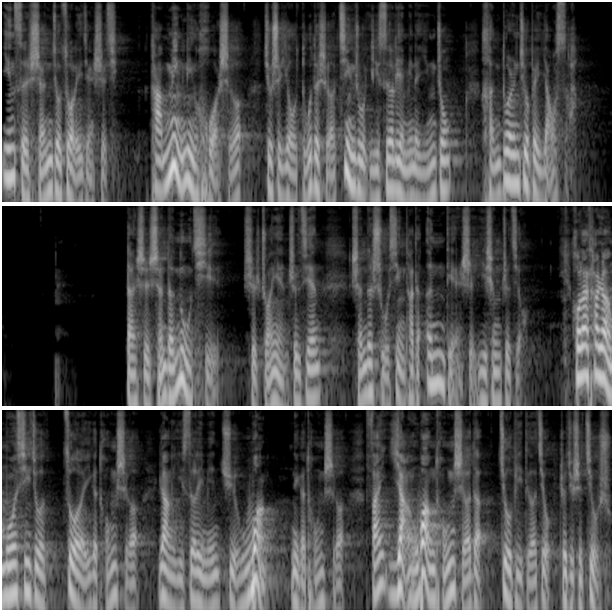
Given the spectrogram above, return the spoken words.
因此，神就做了一件事情，他命令火蛇，就是有毒的蛇，进入以色列民的营中，很多人就被咬死了。但是，神的怒气是转眼之间，神的属性，他的恩典是一生之久。后来，他让摩西就做了一个铜蛇，让以色列民去望那个铜蛇，凡仰望铜蛇的，就必得救，这就是救赎。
